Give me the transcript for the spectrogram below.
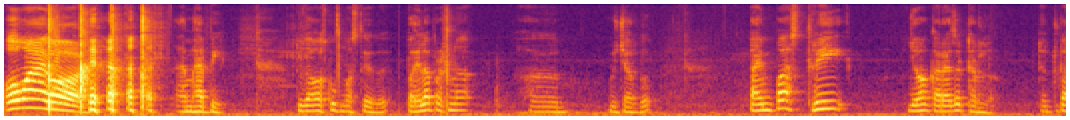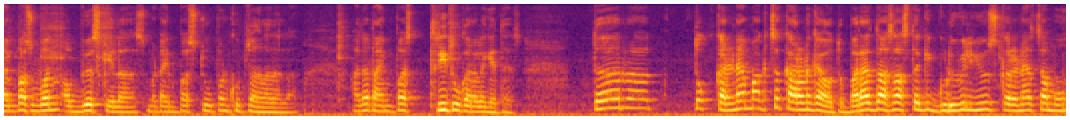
oh my god I am happy तुझा आवाज खूप मस्त येतोय. पहिला प्रश्न विचारतो. टाइमपास थ्री जेव्हा करायचं ठरलं तर तू टाइमपास वन ऑब्वियस केलास मग टाइमपास टू पण खूप चांगला झाला. आता टाइमपास थ्री तू करायला घेतास तर तो करण्यामागचं कारण काय होतं? बऱ्याचदा असं असतं की गुडविल यूज करण्याचा मोह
